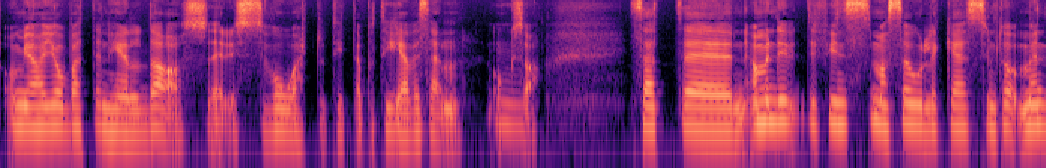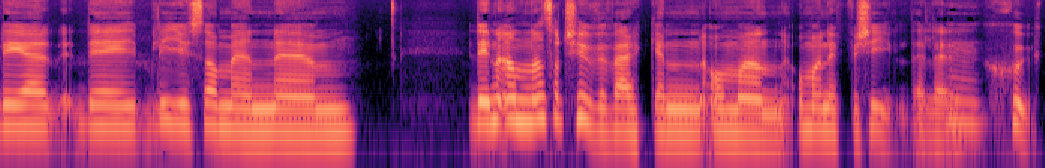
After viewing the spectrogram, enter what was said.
om jag har jobbat en hel dag så är det svårt att titta på tv sen också. Så att, eh, ja, men det, det finns massa olika symptom. Men det, det blir ju som en... ehm, det är en annan sorts huvudvärk än om man, om man är förkyld eller Mm. sjuk.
